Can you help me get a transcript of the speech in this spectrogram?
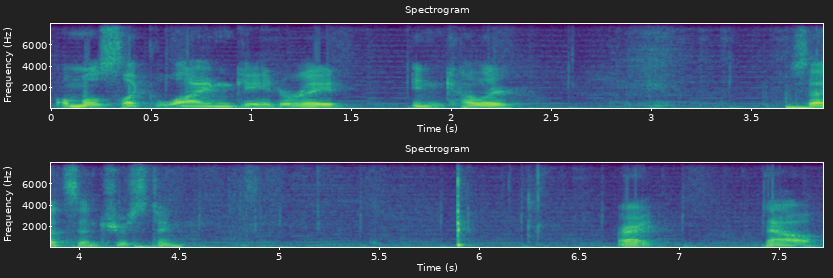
almost like lime Gatorade in color. That's interesting. Alright, now,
